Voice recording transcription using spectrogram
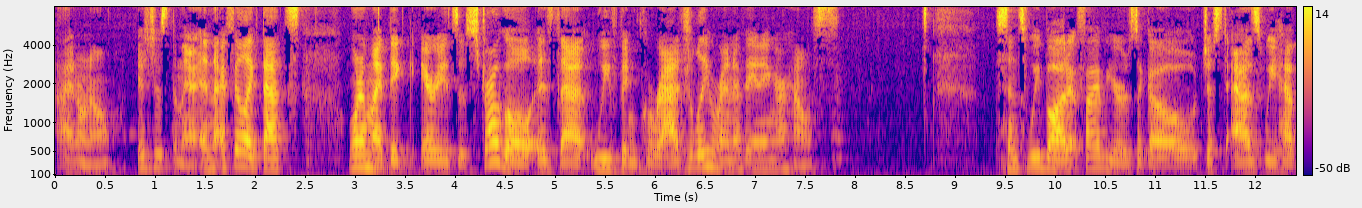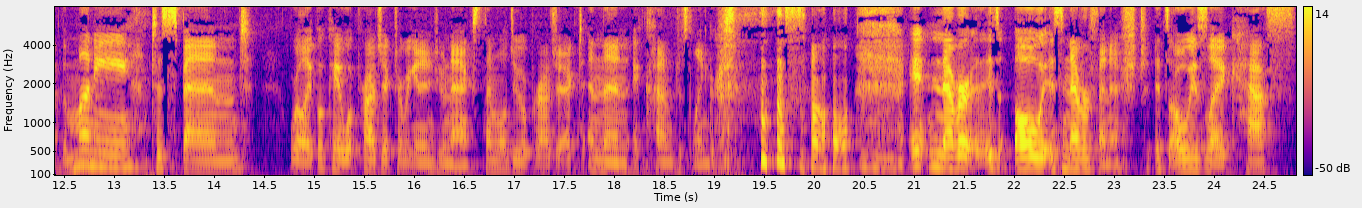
I don't know. It's just been there, and I feel like that's one of my big areas of struggle is that we've been gradually renovating our house since we bought it five years ago. Just as we have the money to spend, we're like, okay, what project are we going to do next? Then we'll do a project, and then it kind of just lingers. so it never it's oh it's never finished. It's always like half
